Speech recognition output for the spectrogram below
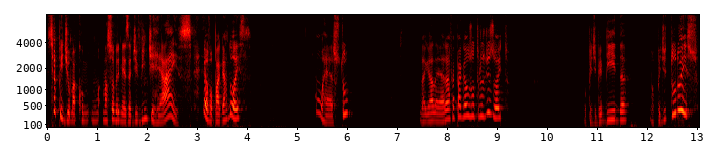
se eu pedir uma, uma sobremesa de 20 reais, eu vou pagar dois. O resto da galera vai pagar os outros 18. Vou pedir bebida, vou pedir tudo isso.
